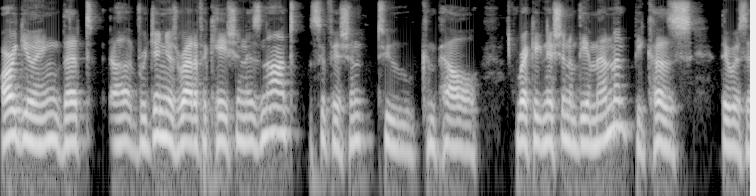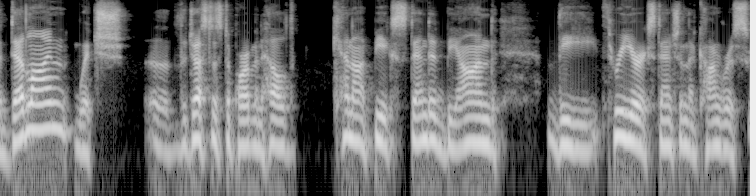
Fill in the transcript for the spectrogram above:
arguing that uh, Virginia's ratification is not sufficient to compel recognition of the amendment because there was a deadline which uh, the Justice Department held cannot be extended beyond the three year extension that Congress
